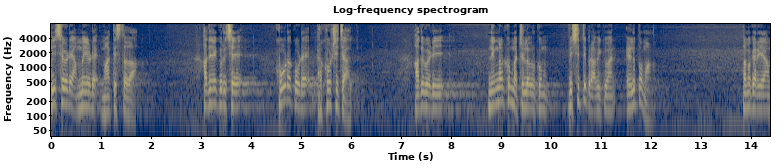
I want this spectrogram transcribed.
ഈശോയുടെ അമ്മയുടെ മാധ്യസ്ഥത അതിനെക്കുറിച്ച് കൂടെ കൂടെ പ്രഘോഷിച്ചാൽ അതുവഴി നിങ്ങൾക്കും മറ്റുള്ളവർക്കും വിശുദ്ധി പ്രാപിക്കുവാൻ എളുപ്പമാണ്. നമുക്കറിയാം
